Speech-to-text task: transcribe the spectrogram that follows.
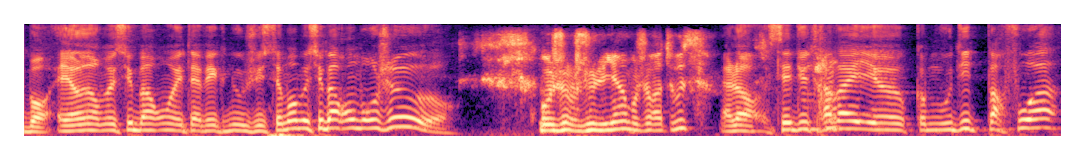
Bon, et alors, Monsieur Baron est avec nous, justement. Monsieur Baron, bonjour. Bonjour Julien, bonjour à tous. Alors, c'est du travail, euh, comme vous dites parfois,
